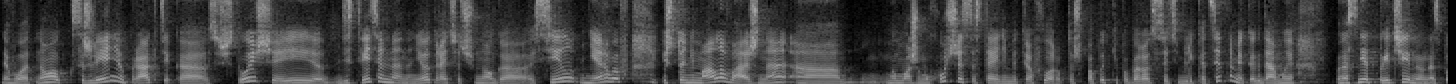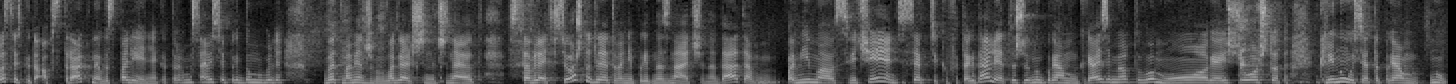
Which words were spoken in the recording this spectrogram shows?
Вот. Но, к сожалению, практика существующая, и действительно на нее тратится очень много сил, нервов. И что немаловажно, а, мы можем ухудшить состояние микрофлоры, потому что попытки побороться с этими лейкоцитами, когда мы, у нас нет причины, у нас просто есть какое-то абстрактное воспаление, которое мы сами себе придумывали. В этот момент же влагалище начинают вставлять все, что для этого не предназначено, да, там, помимо свечей, антисептиков и так далее, это же, ну, прям грязи мертвого моря, еще что-то. Клянусь, это прям, ну,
